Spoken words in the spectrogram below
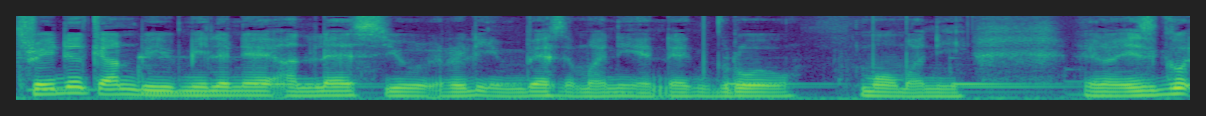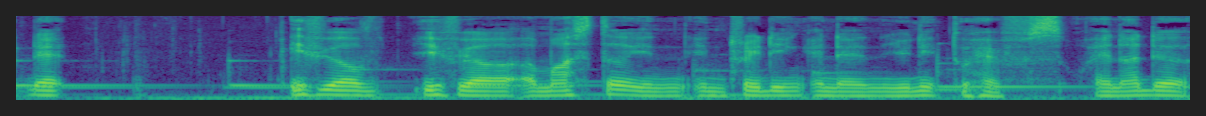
trader can't be millionaire unless you really invest the money and then grow more money. You know it's good that if you're if you're a master in in trading and then you need to have another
